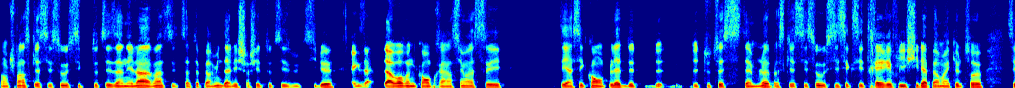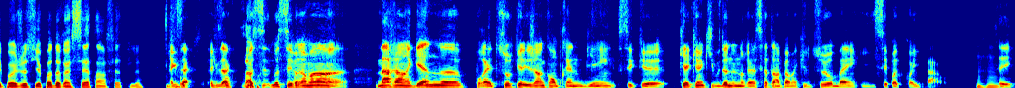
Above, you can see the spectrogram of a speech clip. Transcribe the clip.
Donc, je pense que c'est ça aussi que toutes ces années-là avant, ça t'a permis d'aller chercher tous ces outils-là. Exact. D'avoir une compréhension assez assez complète de, tout ce système-là, parce que c'est ça aussi, c'est que c'est très réfléchi, la permaculture. C'est pas juste, il n'y a pas de recette, en fait. Là. exact, exact. Moi, c'est vraiment ma rengaine, pour être sûr que les gens comprennent bien, c'est que quelqu'un qui vous donne une recette en permaculture, ben, il ne sait pas de quoi il parle. Mmh il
